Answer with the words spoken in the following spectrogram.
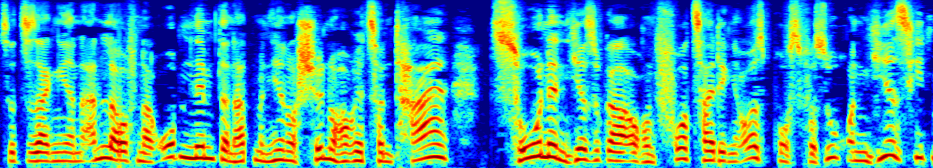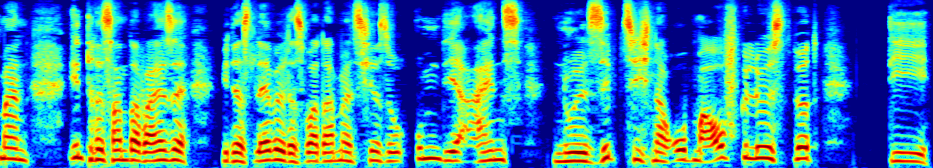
sozusagen ihren Anlauf nach oben nimmt. Dann hat man hier noch schöne Horizontalzonen, hier sogar auch einen vorzeitigen Ausbruchsversuch. Und hier sieht man interessanterweise, wie das Level, das war damals hier so um die 1,070 nach oben aufgelöst wird. Die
